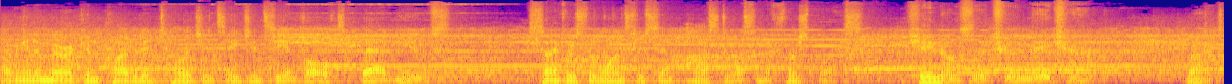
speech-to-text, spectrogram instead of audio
Having an American private intelligence agency involved, bad news. Cypher's the ones who sent Paz to us in the first place. She knows their true nature. Right.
